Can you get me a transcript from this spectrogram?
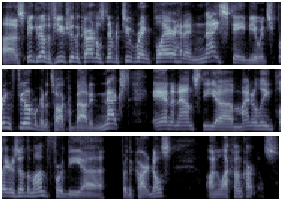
Uh, speaking of the future, the Cardinals' number two ranked player had a nice debut at Springfield. We're going to talk about it next and announce the uh, minor league players of the month for the uh, for the Cardinals on Lock On Cardinals.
